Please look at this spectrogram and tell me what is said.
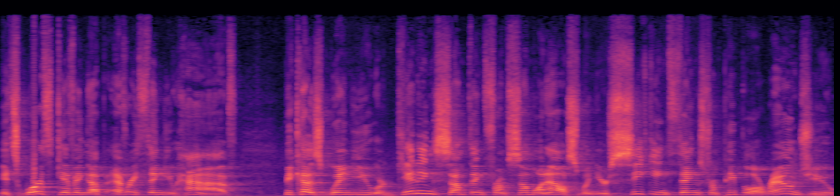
it's worth giving up everything you have, because when you are getting something from someone else, when you're seeking things from people around you,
